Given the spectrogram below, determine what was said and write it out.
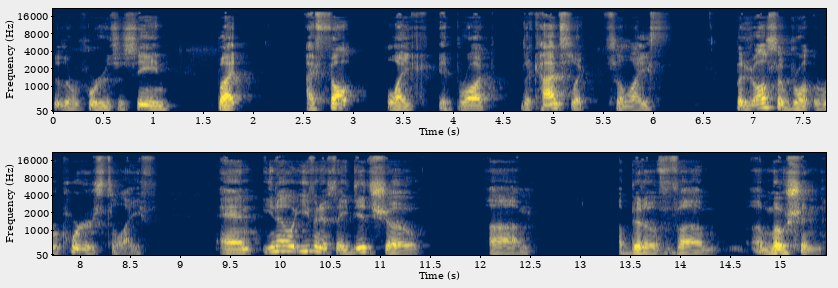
that the reporters have seen. But I felt like it brought the conflict to life, but it also brought the reporters to life. And you know, even if they did show um, a bit of um, emotion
